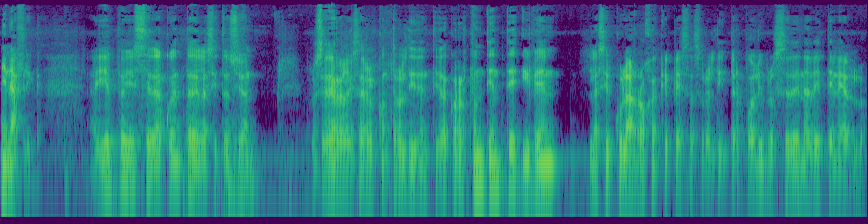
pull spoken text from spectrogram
en África. Ahí el país se da cuenta de la situación Procede a realizar el control de identidad correspondiente y ven la circular roja que pesa sobre el de Interpol y proceden a detenerlo.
